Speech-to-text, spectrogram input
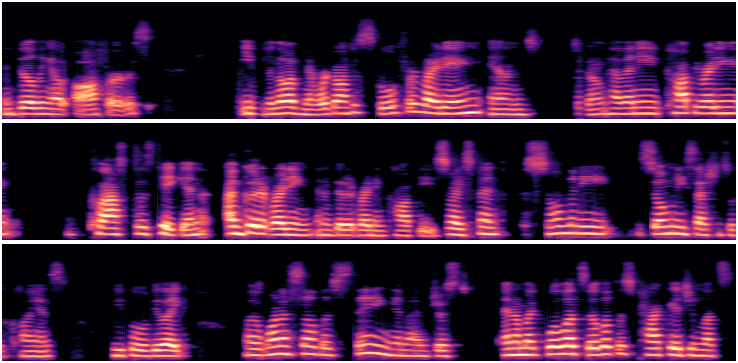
and building out offers. Even though I've never gone to school for writing and don't have any copywriting classes taken, I'm good at writing and I'm good at writing copy. So I spent so many, so many sessions with clients. People will be like, I want to sell this thing. And I'm just, and I'm like, well, let's build up this package and let's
